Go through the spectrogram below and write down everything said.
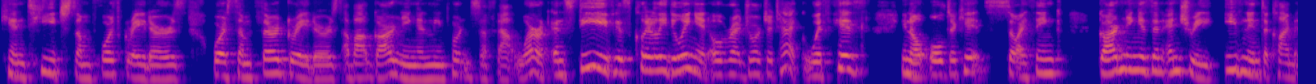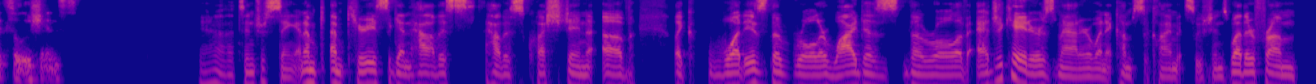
can teach some fourth graders or some third graders about gardening and the importance of that work. And Steve is clearly doing it over at Georgia Tech with his, you know, older kids. So I think gardening is an entry even into climate solutions. Yeah, that's interesting. And I'm I'm curious again how this how this question of like what is the role or why does the role of educators matter when it comes to climate solutions? Whether from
